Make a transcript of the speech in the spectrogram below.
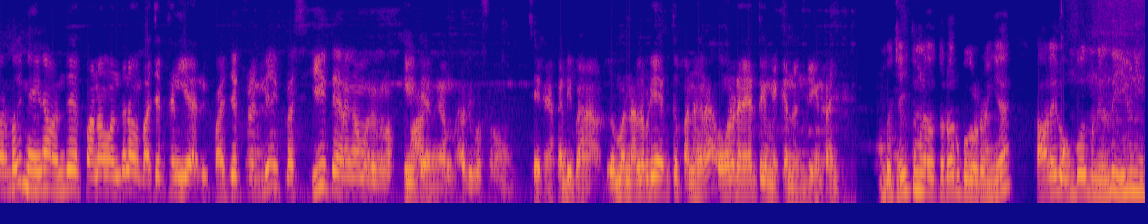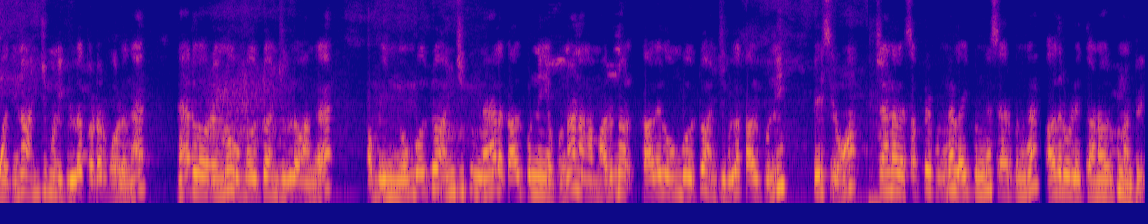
வரும்போது மெயினா வந்து பணம் வந்து நம்ம பட்ஜெட் ஃப்ரெண்ட்லியா இருக்கு. பட்ஜெட் ஃப்ரெண்ட்லி பிளஸ் ஹீட் இறங்காம இருக்கணும். Heat இறங்காம. அதுக்கோசரம். சரி கண்டிப்பா. ரொம்ப நல்லபடியா எடுத்து பண்ணுங்க உங்களோட நேரத்துக்கு மிக்க நன்றிங்க. தேங்க்யூ நம்ம ஜெயித்தமிழக தொடர்பு கொள்றீங்க காலையில் ஒம்பது மணி வந்து ஈவினிங் பார்த்தீங்கன்னா அஞ்சு மணிக்குள்ள தொடர்பு கொள்ளுங்க. நேரில் வரவங்க ஒம்பது டு அஞ்சுக்குள்ள வாங்க. அப்படி நீங்கள் ஒம்பது டு அஞ்சுக்கு மேலே கால் பண்ணீங்க அப்படின்னா நாங்கள் மறுநாள் காலையில் ஒம்பது டு அஞ்சுக்குள்ள கால் பண்ணி பேசிடுவோம். சேனலை சப்ஸ்கிரைப் பண்ணுங்க லைக் பண்ணுங்க ஷேர் பண்ணுங்க. ஆதரவு அளித்த அனைவருக்கும் நன்றி.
